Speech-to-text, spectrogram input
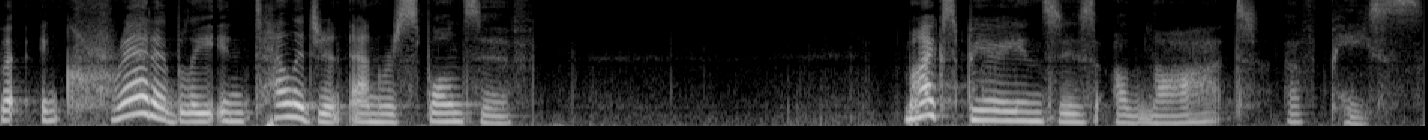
but incredibly intelligent and responsive. My experience is a lot of peace.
